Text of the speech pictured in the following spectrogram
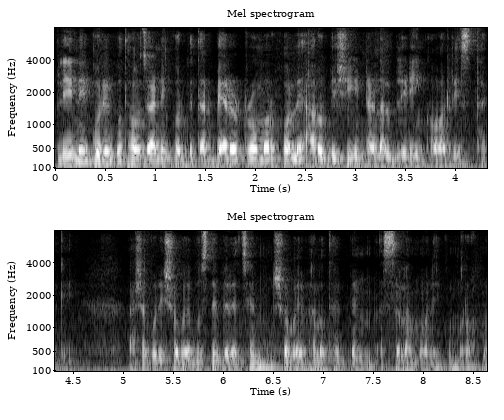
প্লেনে করে কোথাও জার্নি করবে, তার ব্যারো ট্রমার ফলে আরও বেশি ইন্টারনাল ব্লিডিং হওয়ার রিস্ক থাকে। আশা করি সবাই বুঝতে পেরেছেন। সবাই ভালো থাকবেন। আসসালামু আলাইকুম রহমত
